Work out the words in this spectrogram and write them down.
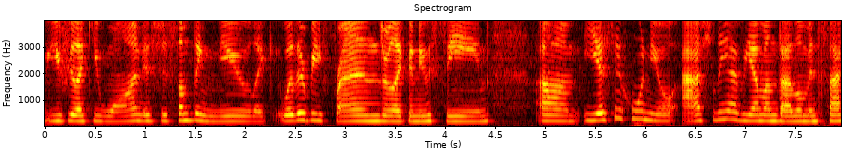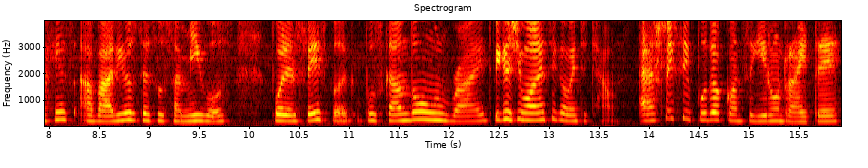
you feel like you want is just something new, like whether it be friends or like a new scene. Um, y ese junio, Ashley había mandado mensajes a varios de sus amigos por el Facebook buscando un ride because she wanted to go into town. Ashley sí pudo conseguir un raite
